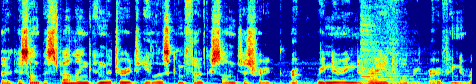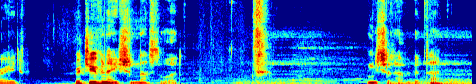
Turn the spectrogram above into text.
Focus on dispelling, and the druid healers can focus on just re- renewing the raid or regrowing the raid. Rejuvenation, that's the word. we should have a good time.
